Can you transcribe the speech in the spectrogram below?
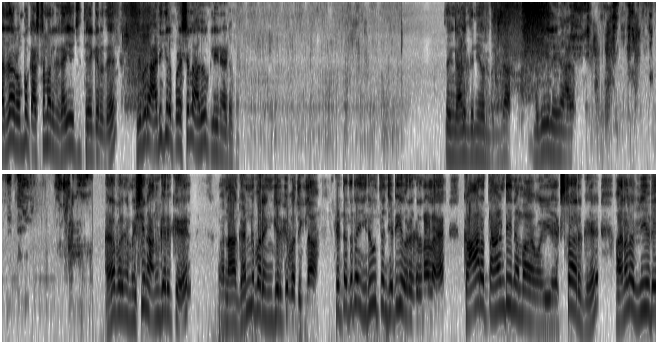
அதுதான் ரொம்ப கஷ்டமா இருக்கு கை வச்சு தேய்க்கிறது. இது மாதிரி அடிக்கிற ப்ரெஷர்ல அதுவும் க்ளீன் ஆகிடும் சரிங்களா அழுக்கு தனியாக வருது பார்த்தீங்களா இந்த வீல் அதாவது பாருங்க மிஷின் அங்க இருக்கு. நான் கன்னு பாருங்க இங்க இருக்கு பாத்தீங்களா? கிட்டத்தட்ட இருபத்தஞ்சு அடி இருக்கிறதுனால காரை தாண்டி நம்ம எக்ஸ்ட்ரா இருக்கு. அதனால வீடு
